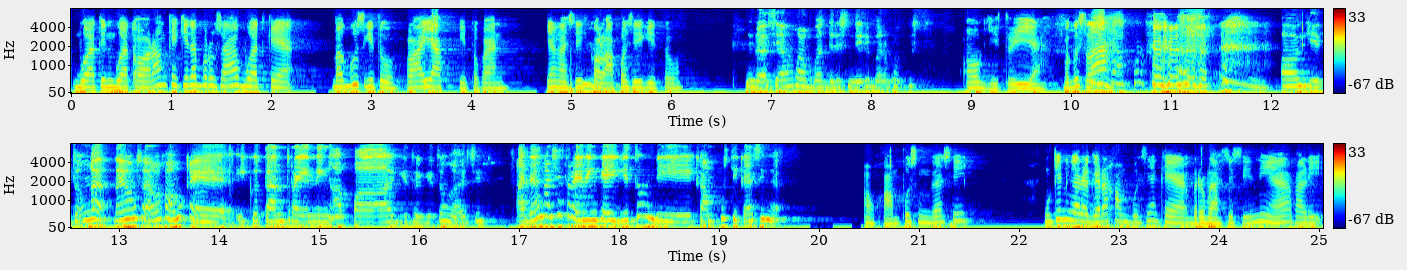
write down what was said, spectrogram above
buatin buat orang kayak kita berusaha buat kayak bagus gitu, layak gitu kan. Ya nggak sih? Hmm. Kalau aku sih gitu. Enggak sih aku kalau buat diri sendiri baru bagus. Oh gitu iya, bagus lah. Oh gitu. Enggak, tapi maksud aku kamu kayak ikutan training apa gitu-gitu enggak sih? Ada nggak sih training kayak gitu di kampus dikasih nggak? Oh kampus enggak sih? Mungkin gara-gara kampusnya kayak berbasis ini ya kali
